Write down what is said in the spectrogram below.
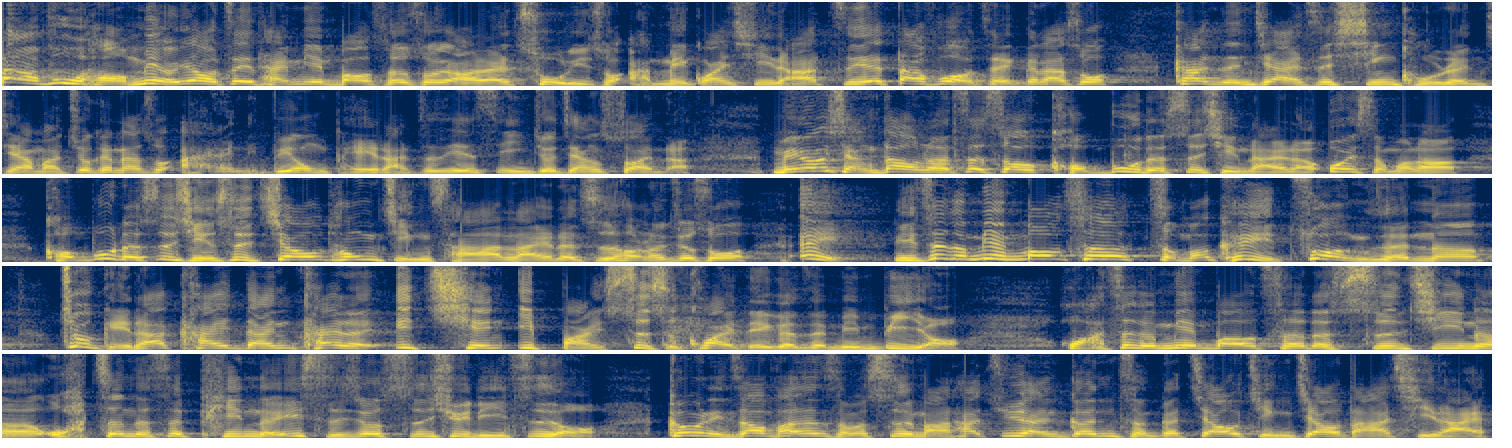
大富豪没有要这台面包车，说要来处理，说啊没关系的，他直接大富豪直接跟他说，看人家也是辛苦人家嘛，就跟他说，哎，你不用赔了，这件事情就这样算了。没有想到呢，这时候恐怖的事情来了，为什么呢？恐怖的事情是交通警察来了之后呢，就说，哎，你这个面包车怎么可以撞人呢？就给他开单，开了一千一百四十块的一个人民币哦。哇，这个面包车的司机呢，哇，真的是拼了一时就失去理智哦。各位，你知道发生什么事吗？他居然跟整个交警交打起来，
